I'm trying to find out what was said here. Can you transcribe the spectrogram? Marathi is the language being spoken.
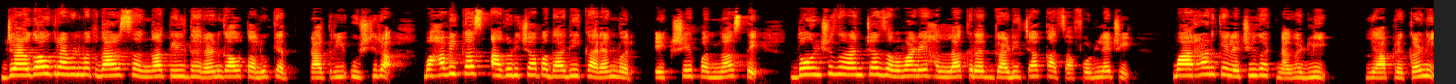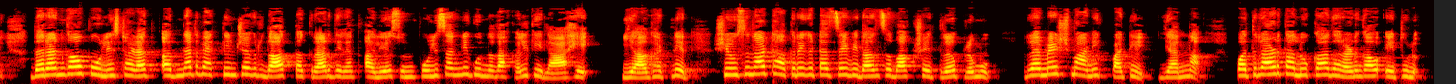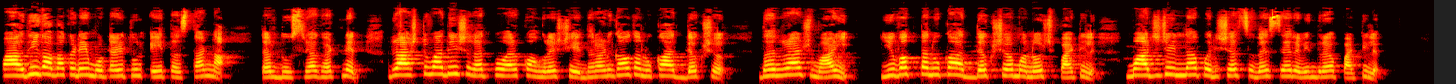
जळगाव ग्रामीण मतदारसंघातील धरणगाव तालुक्यात रात्री उशिरा महाविकास आघाडीच्या पदाधिकाऱ्यांवर एकशे पन्नास ते दोनशे जणांच्या जमावाने हल्ला करत गाडीच्या काचा फोडल्याची मारहाण केल्याची घटना घडली. या प्रकरणी धरणगाव पोलीस ठाण्यात अज्ञात व्यक्तींच्या विरोधात तक्रार देण्यात आली असून पोलिसांनी गुन्हा दाखल केला आहे. या घटनेत शिवसेना ठाकरे गटाचे विधानसभा क्षेत्र प्रमुख रमेश माणिक पाटील यांना पतराड तालुका धरणगाव येथून पाधी गावाकडे मोटारीतून येत असताना तर दुसऱ्या घटनेत राष्ट्रवादी शरद पवार काँग्रेसचे धरणगाव तालुका अध्यक्ष धनराज माळी युवक तालुका अध्यक्ष मनोज पाटील माजी जिल्हा परिषद सदस्य रवींद्र पाटील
